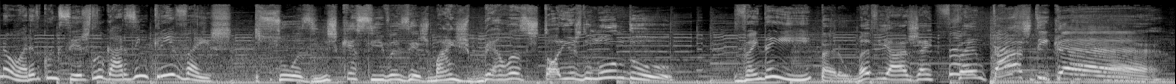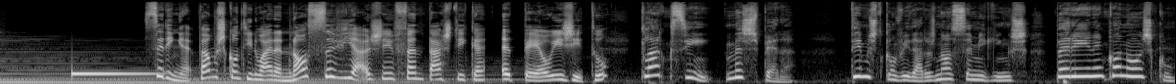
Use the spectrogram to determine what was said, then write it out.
na hora de conheceres lugares incríveis. Pessoas inesquecíveis e as mais belas histórias do mundo. Vem daí Para uma viagem fantástica! Sarinha, vamos continuar a nossa viagem fantástica até ao Egito? Claro que sim, mas espera. Temos de convidar os nossos amiguinhos para irem connosco.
